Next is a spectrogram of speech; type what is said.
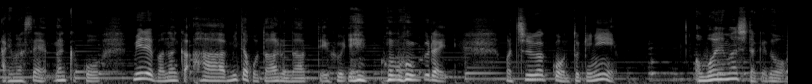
ありません。なんかこう見ればなんかああ見たことあるなっていうふうに思うぐらい、まあ、中学校の時に覚えましたけど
